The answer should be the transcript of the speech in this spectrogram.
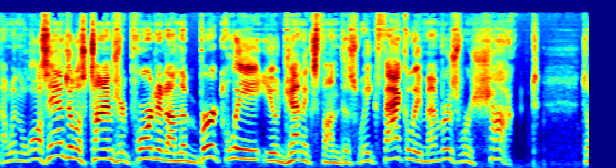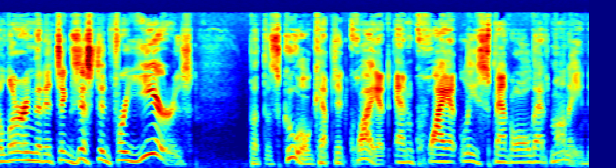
Now, when the Los Angeles Times reported on the Berkeley Eugenics Fund this week, faculty members were shocked to learn that it's existed for years, but the school kept it quiet and quietly spent all that money.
